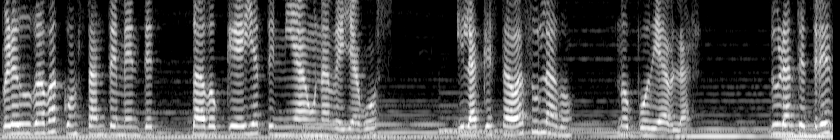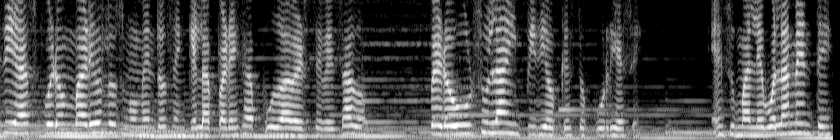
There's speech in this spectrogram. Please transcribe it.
pero dudaba constantemente dado que ella tenía una bella voz, y la que estaba a su lado no podía hablar. Durante tres días fueron varios los momentos en que la pareja pudo haberse besado, pero Úrsula impidió que esto ocurriese. En su malévola mente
